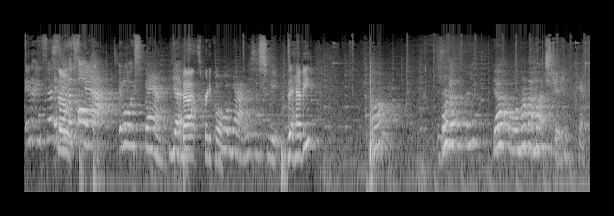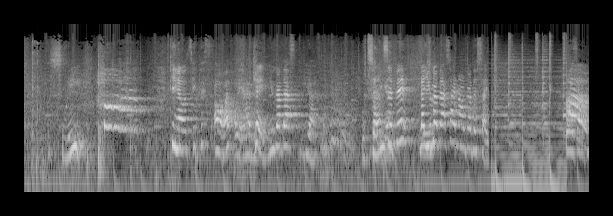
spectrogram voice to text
It, it says So- it's all packed. It'll expand. Yeah. That's pretty cool. Oh yeah, this is sweet. Is it heavy? Huh? Is it that for you? Yeah, well, not that much. Just kidding. Okay. Sweet. Okay, now let's take this. Oh, oh. Okay, you got that. Yeah. Let's unzip it. Now you grab that side and I'll grab this side. Oh,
